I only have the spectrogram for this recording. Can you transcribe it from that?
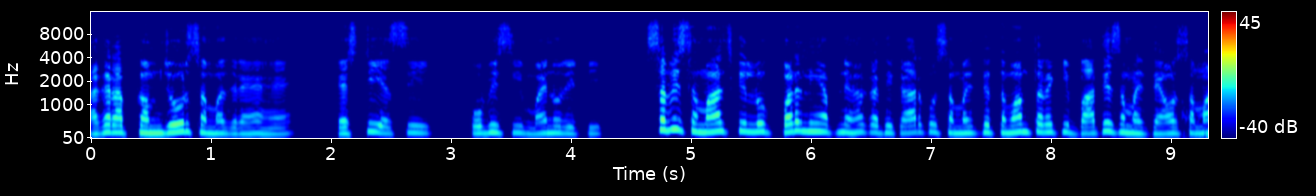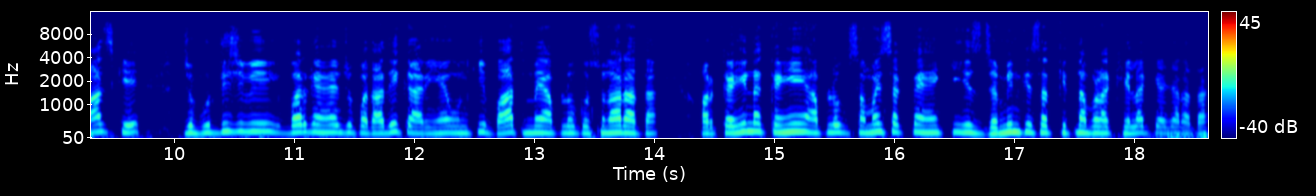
अगर आप कमज़ोर समझ रहे हैं S T S C O B C minority सभी समाज के लोग पढ़ लिए अपने हक अधिकार को समझते तमाम तरह की बातें समझते हैं और समाज के जो बुद्धिजीवी वर्ग हैं, जो पदाधिकारी हैं, उनकी बात मैं आप लोगों को सुना रहा था और कहीं ना कहीं आप लोग समझ सकते हैं कि इस ज़मीन के साथ कितना बड़ा खेला किया जा रहा था।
